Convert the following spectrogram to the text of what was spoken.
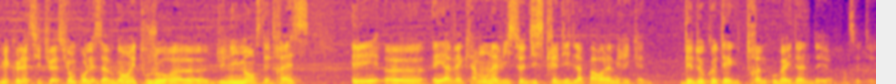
mais que la situation pour les Afghans est toujours euh, d'une immense détresse. Et, euh, et avec, à mon avis, ce discrédit de la parole américaine. Des deux côtés, Trump ou Biden d'ailleurs. Enfin, c'était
